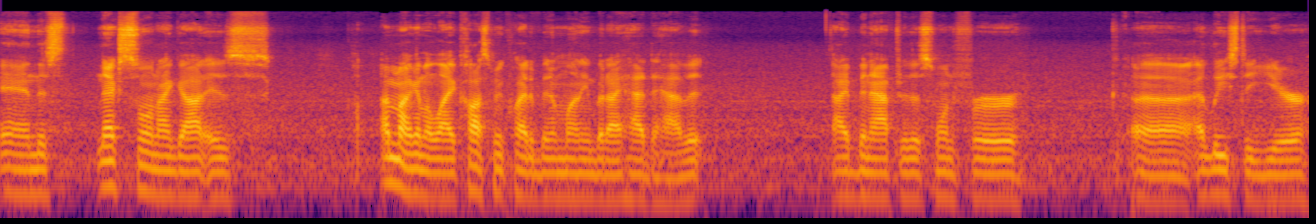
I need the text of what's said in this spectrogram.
and this next one I got is I'm not gonna lie, it cost me quite a bit of money, but I had to have it. I've been after this one for uh, at least a year,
